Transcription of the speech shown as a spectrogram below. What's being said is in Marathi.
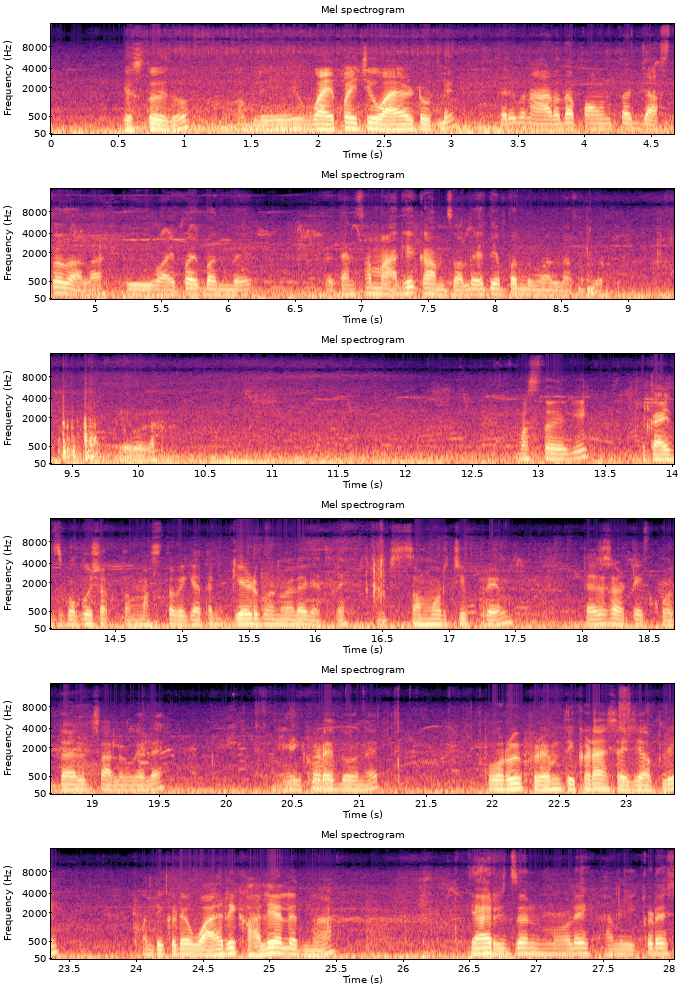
दिसतोय तो. आपली वायफायची वायर तुटले. तरी पण अर्धा पाऊण तास जास्त झाला की वायफाय बंद आहे. तर त्यांचं मागे काम चालू आहे ते पण तुम्हाला दाखवतो. हे बघा. मस्तपैकी काहीच बघू शकता. मस्तपैकी आता गेट बनवायला घेतले. समोरची फ्रेम. त्याच्यासाठी खोदायला चालू केलं आहे इकडे दोन आहेत. पूर्वी फ्रेम तिकडे असायची आपली. पण तिकडे वायरी खाली आल्यात ना. त्या रिझनमुळे आम्ही इकडे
